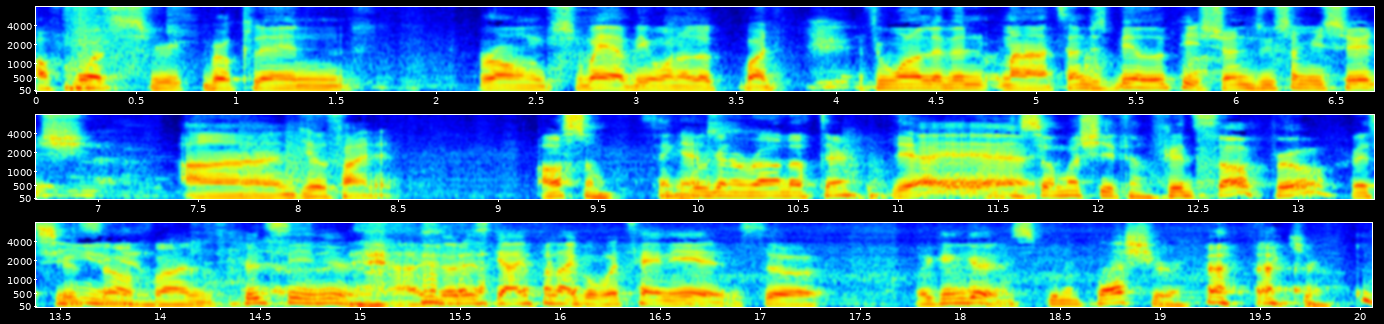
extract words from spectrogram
Of course brooklyn Bronx, wherever you want to look. But if you want to live in Manhattan, just be a little patient, do some research, and you'll find it. Awesome. think Yes. we're going to round up there. Yeah, yeah, yeah. So much, Ethan. Good stuff, bro. Great seeing Good you stuff, man. Good seeing you. I've known this guy for like over 10 years, so looking good. It's been a pleasure. Thank you.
